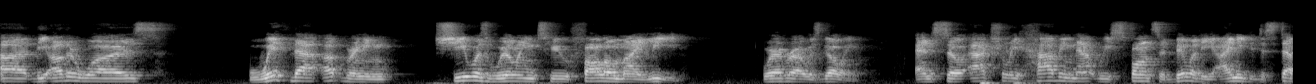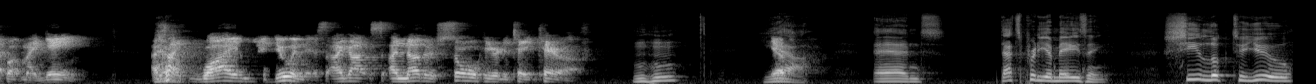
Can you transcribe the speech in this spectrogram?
Uh, the other was with that upbringing, she was willing to follow my lead wherever I was going. And so, actually, having that responsibility, I needed to step up my game. I was Yeah. like, why am I doing this? I got another soul here to take care of. Mm-hmm. Yeah. And that's pretty amazing. She looked to you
